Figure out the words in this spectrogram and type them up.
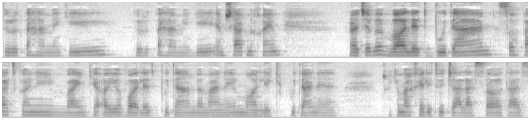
درود به همگی درود به همگی. امشب می‌خوایم راجع به والد بودن صحبت کنیم و اینکه آیا والد بودن به معنای مالک بودنه. چون که من خیلی تو جلسات از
